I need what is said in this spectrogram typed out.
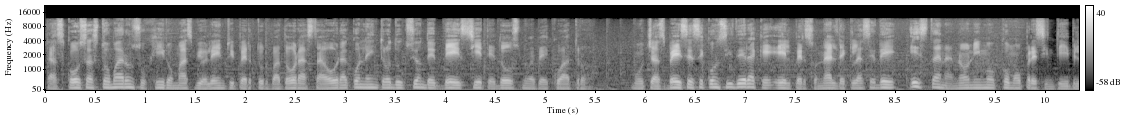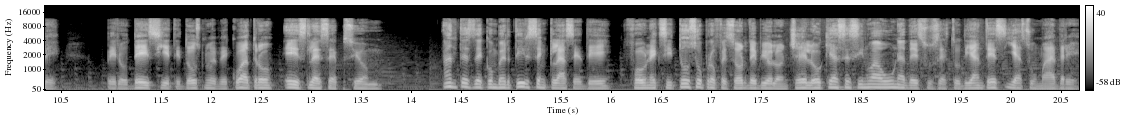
Las cosas tomaron su giro más violento y perturbador hasta ahora con la introducción de D7294. Muchas veces se considera que el personal de clase D es tan anónimo como prescindible, pero D7294 es la excepción. Antes de convertirse en clase D, fue un exitoso profesor de violonchelo que asesinó a una de sus estudiantes y a su madre.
